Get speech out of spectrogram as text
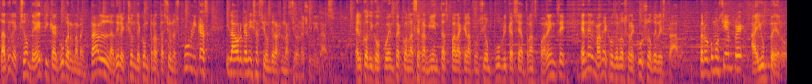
la Dirección de Ética Gubernamental, la Dirección de Contrataciones Públicas y la Organización de las Naciones Unidas. El código cuenta con las herramientas para que la función pública sea transparente en el manejo de los recursos del Estado. Pero como siempre, hay un pero.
